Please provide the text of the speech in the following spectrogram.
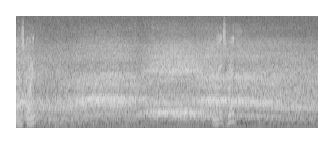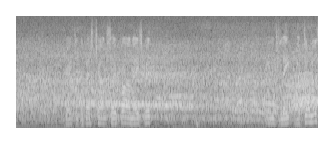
Gascoigne. Naysmith. Created the best chance so far, Naysmith late by Thomas.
